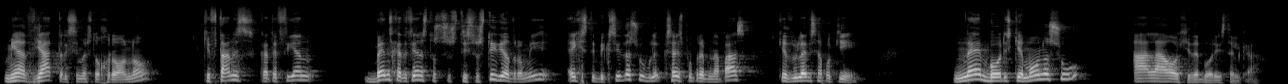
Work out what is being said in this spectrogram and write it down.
μια διάτρηση μες στον χρόνο και φτάνεις κατευθείαν, μπαίνεις κατευθείαν στο, στη σωστή διαδρομή, έχεις την πηξίδα σου, ξέρεις που πρέπει να πας και δουλεύεις από εκεί. Ναι, μπορείς και μόνος σου, αλλά όχι, δεν μπορείς τελικά.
